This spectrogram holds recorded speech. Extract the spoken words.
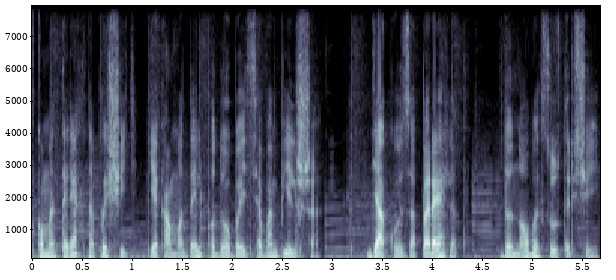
В коментарях напишіть, яка модель подобається вам більше. Дякую за перегляд, до нових зустрічей!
